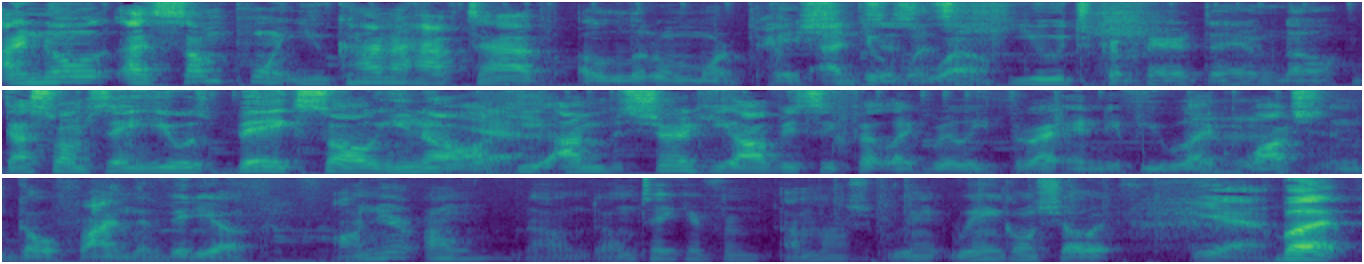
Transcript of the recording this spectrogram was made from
I know at some point you kind of have to have a little more That patience dude as was well. huge compared to him, though. That's what I'm saying. He was big, so you know, Yeah. he. I'm sure he obviously felt like really threatened. If you like Mm-hmm. watch it and go find the video on your own, no, don't take it from. I'm not. We we ain't gonna show it. Yeah. But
